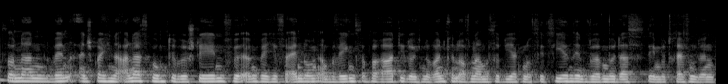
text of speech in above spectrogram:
sondern wenn entsprechende Anhaltspunkte bestehen für irgendwelche Veränderungen am Bewegungsapparat, die durch eine Röntgenaufnahme zu diagnostizieren sind, würden wir das den Betreffenden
